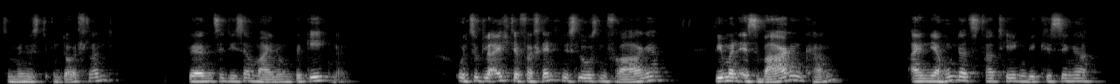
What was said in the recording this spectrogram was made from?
zumindest in Deutschland, werden Sie dieser Meinung begegnen. Und zugleich der verständnislosen Frage, wie man es wagen kann, einen Jahrhundertstrategen wie Kissinger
